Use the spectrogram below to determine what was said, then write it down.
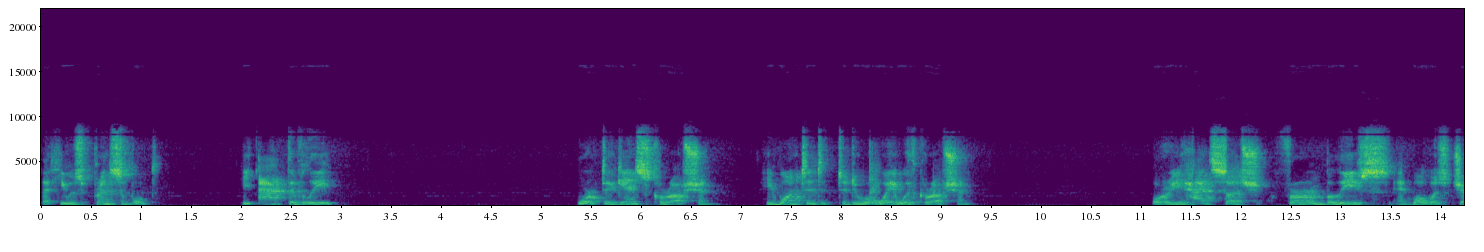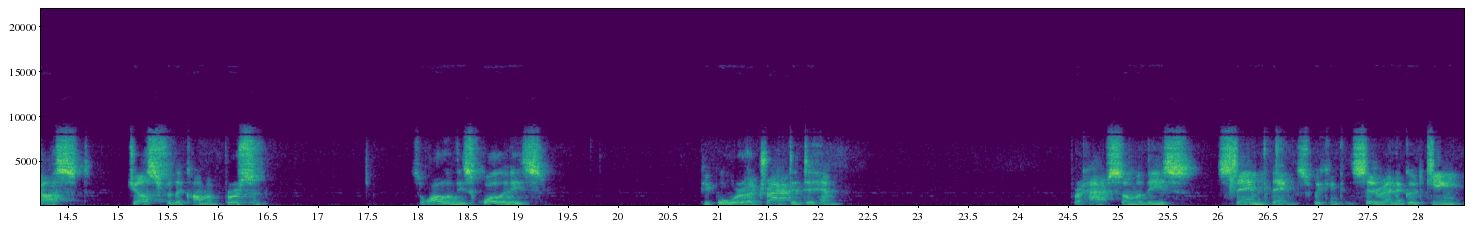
that he was principled. He actively worked against corruption. He wanted to do away with corruption. Or he had such firm beliefs in what was just, just for the common person. So, all of these qualities, people were attracted to him. Perhaps some of these same things we can consider in a good king.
